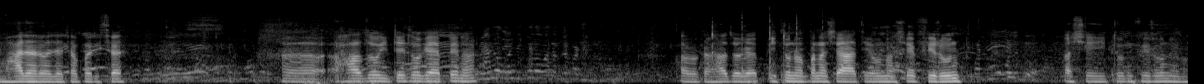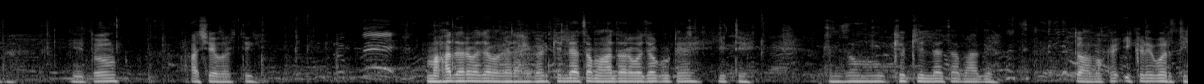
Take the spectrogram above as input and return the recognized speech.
महादरवाजाचा परिसर. हा जो इथे जो गॅप आहे ना हा बघा हा जो गॅप इथून आपण असे आत येऊन असे फिरून असे इथून फिरून हे बघा इथून असे वरती. महादरवाजा बघा रायगड किल्ल्याचा महादरवाजा कुठे आहे? इथे. आणि जो मुख्य किल्ल्याचा भाग आहे तो हा बघा इकडे वरती.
